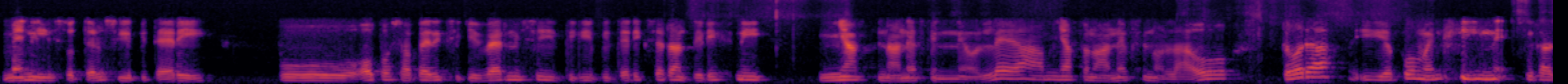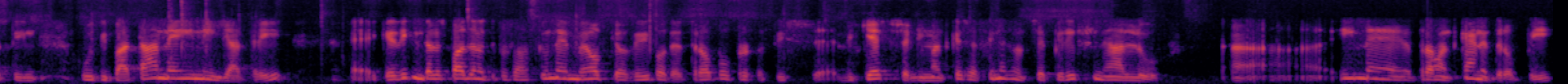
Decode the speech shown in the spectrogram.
μένει στο τέλος η λυπητερή που όπως απέδειξε η κυβέρνηση την λυπητερή ξέρει να τη ρίχνει μιας στην ανεύθυνη νεολαία, μιας στον ανεύθυνο λαός. Τώρα οι επόμενοι είναι, που, θα την, που την πατάνε είναι οι γιατροί ε, και δείχνει τέλος πάντων ότι προσπαθούν με οποιοδήποτε τρόπο τις δικές τους εγκληματικές ευθύνες να τις επιρρύψουν αλλού. Είναι, πραγματικά είναι ντροπή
